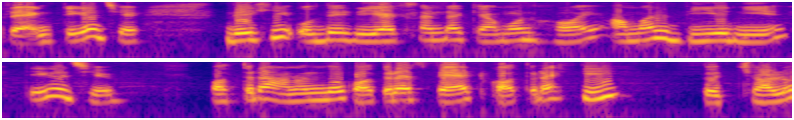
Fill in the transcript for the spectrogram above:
প্র্যাঙ্ক ঠিক আছে? দেখি ওদের রিয়াকশনটা কেমন হয় আমার বিয়ে নিয়ে, ঠিক আছে? কতটা আনন্দ, কতটা স্যাড কতটা কি? তো চলো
